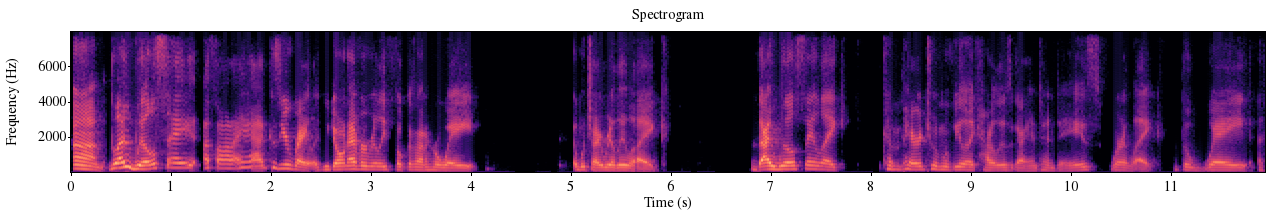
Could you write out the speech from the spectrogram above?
Um, but I will say a thought I had because you're right. Like we don't ever really focus on her weight, which I really like. I will say, like, compared to a movie like How to Lose a Guy in 10 Days, where like the way a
